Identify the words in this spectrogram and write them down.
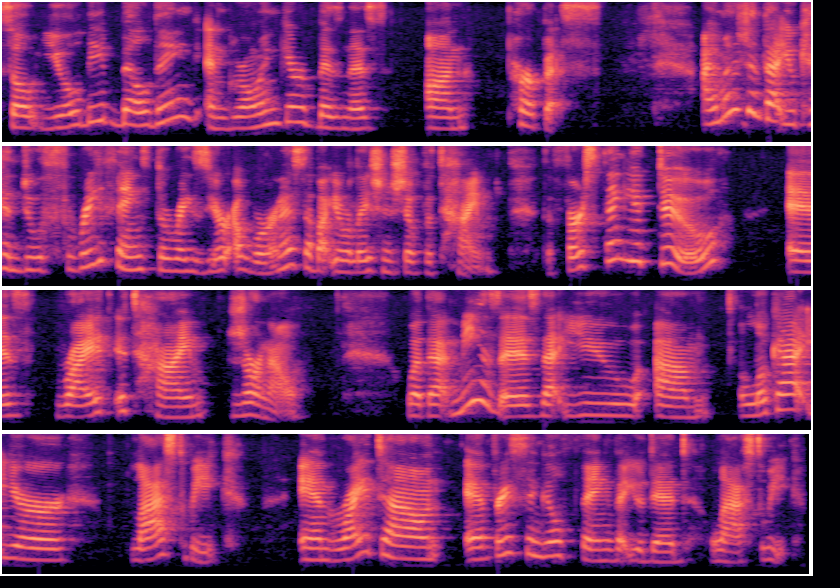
So you'll be building and growing your business on purpose. I mentioned that you can do three things to raise your awareness about your relationship with time. The first thing you do is write a time journal. What that means is that you um, look at your last week and write down every single thing that you did last week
